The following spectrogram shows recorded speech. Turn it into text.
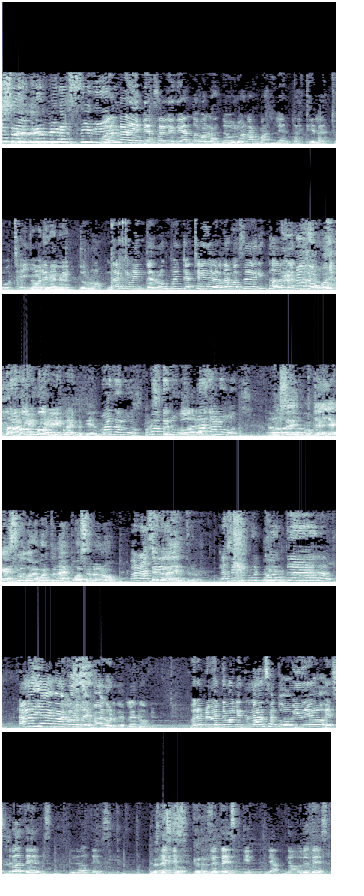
sucede? Bueno, nadie piensa lidiando con las neuronas más lentas que la chucha y Toma, ahora que me interrumpen. No, es que me interrumpen, ¿cachai? De verdad no sé de qué estaba hablando, weón. Ah. Mátalos, mátalos, mátalos. No sé, ya, ya casi voto la puerta una vez, puedo hacerlo o no. Desde adentro. La serie es muy corta. Ah, ya, me acordé, me acordé, renombre. Bueno, el primer tema que te lanzan como video es Grotesque. Grotesque. Grotesco. Grotesque, ya, no, Grotesque.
